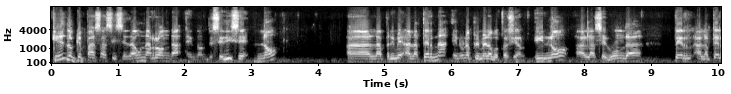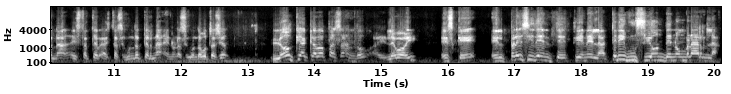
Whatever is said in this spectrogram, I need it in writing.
¿Qué es lo que pasa si se da una ronda en donde se dice no a la, a la terna en una primera votación y no a la segunda a la terna, esta, esta segunda terna en una segunda votación. Lo que acaba pasando, ahí le voy, es que el presidente tiene la atribución de nombrarla.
